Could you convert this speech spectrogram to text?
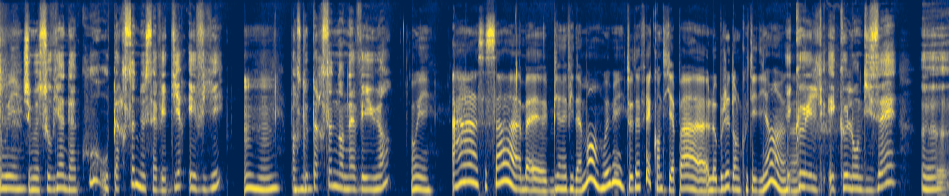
Oui. Je me souviens d'un cours où personne ne savait dire évier Mhm. parce que Mhm. personne n'en avait eu un. Oui. Ah, c'est ça. Ben, bien évidemment. Oui, oui, tout à fait. Quand il n'y a pas euh, l'objet dans le quotidien. et euh, que, il- et que l'on disait, euh,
